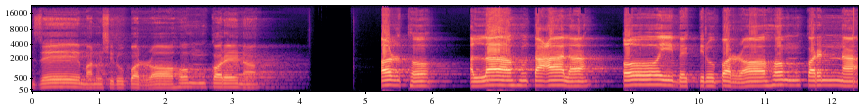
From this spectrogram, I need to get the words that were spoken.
যে মানুষের উপর রহম করে না। অর্থ আল্লাহ তাআলা ওই ব্যক্তির উপর রহম করেন না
